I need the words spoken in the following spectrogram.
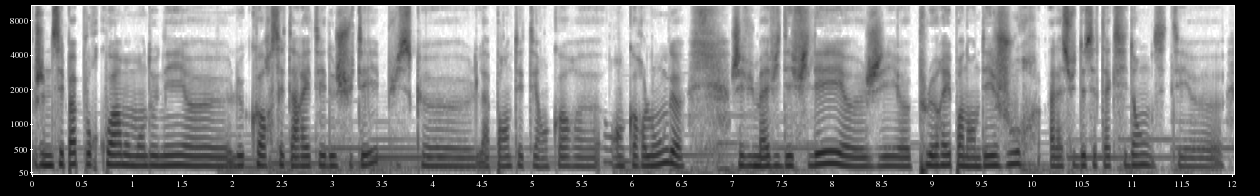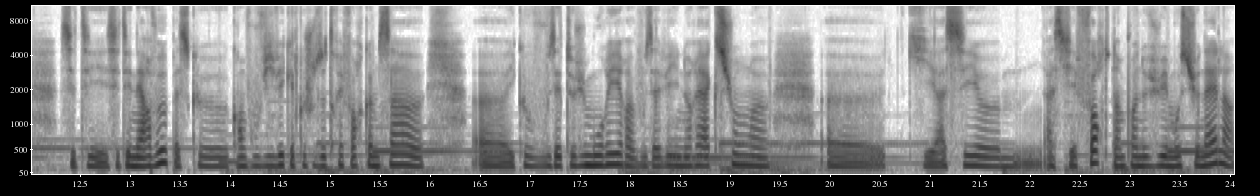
Je ne sais pas pourquoi, à un moment donné, le corps s'est arrêté de chuter puisque la pente était encore, encore longue. J'ai vu ma vie défiler. J'ai pleuré pendant des jours à la suite de cet accident. C'était, c'était, nerveux parce que quand vous vivez quelque chose de très fort comme ça, et que vous vous êtes vu mourir, vous avez une réaction euh, euh, qui est assez, assez forte d'un point de vue émotionnel.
